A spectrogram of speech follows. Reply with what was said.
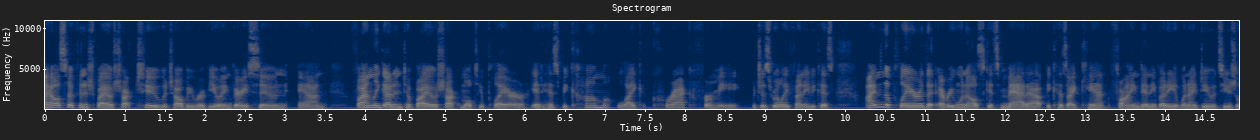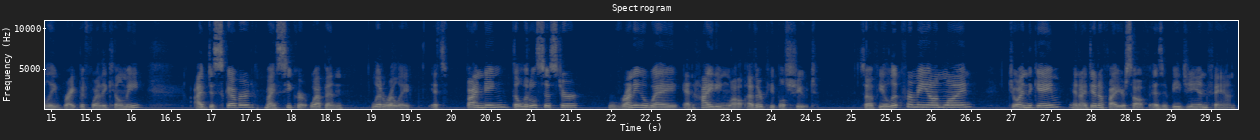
I also finished Bioshock 2, which I'll be reviewing very soon, and finally got into Bioshock multiplayer. It has become like crack for me, which is really funny because I'm the player that everyone else gets mad at because I can't find anybody, and when I do, it's usually right before they kill me. I've discovered my secret weapon, literally. It's finding the little sister, running away, and hiding while other people shoot. So if you look for me online, join the game and identify yourself as a BGN fan.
